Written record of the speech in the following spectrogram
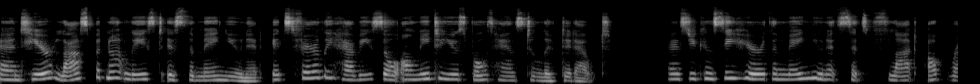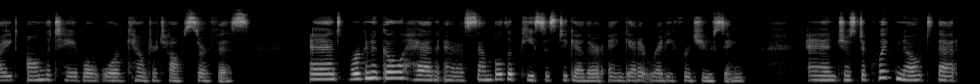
And here, last but not least, is the main unit. It's fairly heavy, so I'll need to use both hands to lift it out. As you can see here, the main unit sits flat upright on the table or countertop surface. And we're going to go ahead and assemble the pieces together and get it ready for juicing. And just a quick note that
